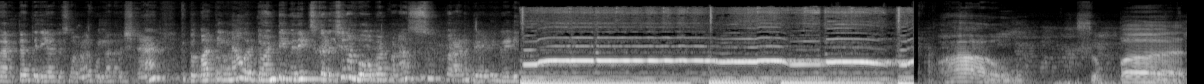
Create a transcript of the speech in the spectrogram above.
கரெக்டாக தெரியாது. ஸோ அதனால் ஃபுல்லாக வச்சிட்டேன். இப்போ பார்த்தீங்கன்னா ஒரு டுவெண்ட்டி மினிட்ஸ் கழிச்சு நம்ம ஓப்பன் பண்ணால் சூப்பரான பிரியாணி ரெடி சூப்பர்.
